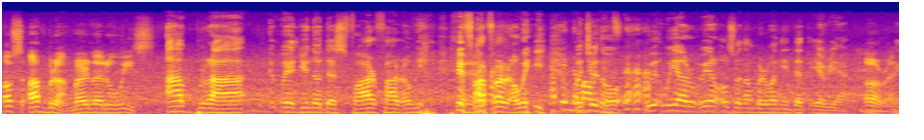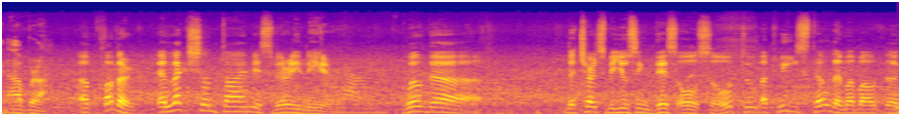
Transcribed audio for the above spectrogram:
How's Abra, Merla Ruiz? Abra, well, you know, that's far, far away, far, far away. Up in the but you know, we, we are we are also number one in that area, All right. in Abra. Uh, Father, election time is very near. Will the the church be using this also to at least tell them about the?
